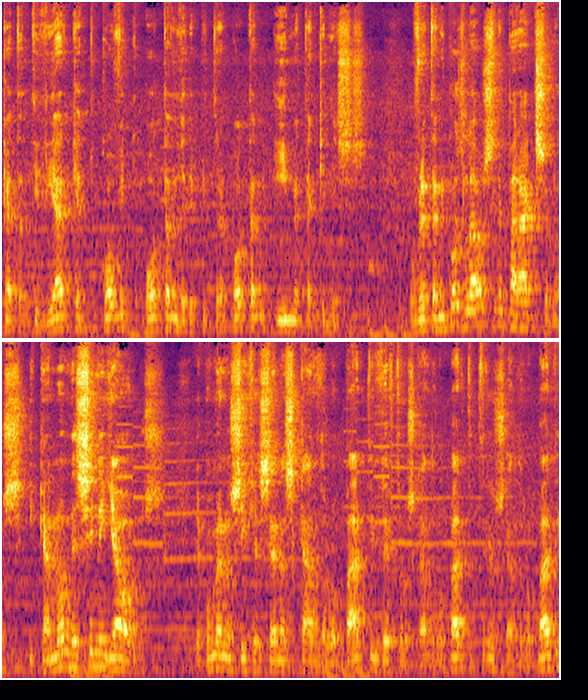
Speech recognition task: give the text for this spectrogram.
κατά τη διάρκεια του COVID όταν δεν επιτρεπόταν οι μετακινήσεις. Ο Βρετανικός λαός είναι παράξενος, οι κανόνες είναι για όλους. Επομένως είχες ένα σκάνδαλο πάρτι, δεύτερο σκάνδαλο πάρτι, τρίτο σκάνδαλο πάρτι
